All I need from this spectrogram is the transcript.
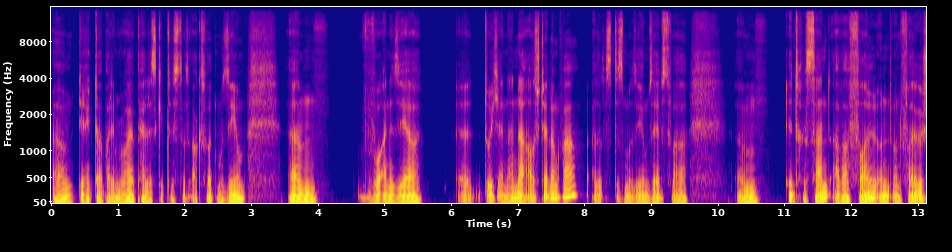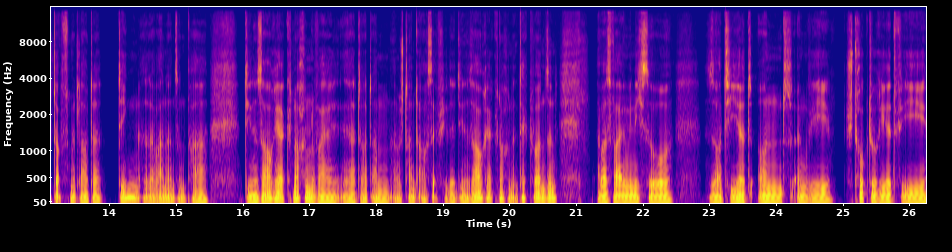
Ähm, direkt da bei dem Royal Palace gibt es das Oxford Museum, ähm, wo eine sehr äh, durcheinander Ausstellung war. Also das, das Museum selbst war ähm, interessant, aber voll und, und vollgestopft mit lauter Dingen. Also da waren dann so ein paar Dinosaurierknochen, weil ja dort am, am Strand auch sehr viele Dinosaurierknochen entdeckt worden sind. Aber es war irgendwie nicht so sortiert und irgendwie strukturiert wie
